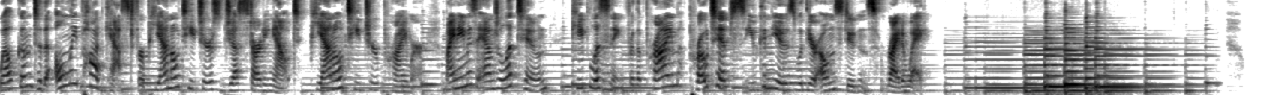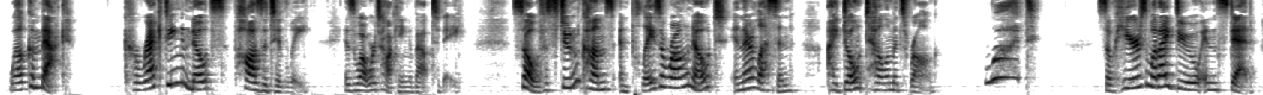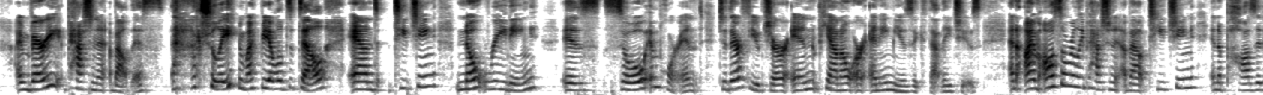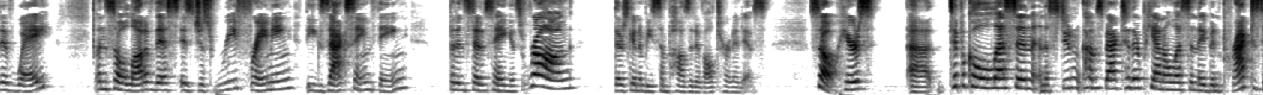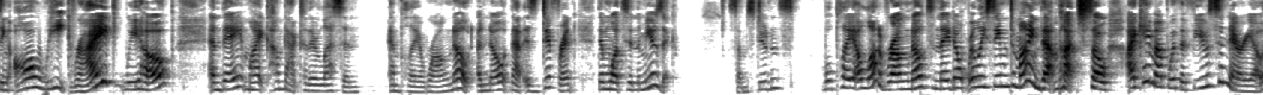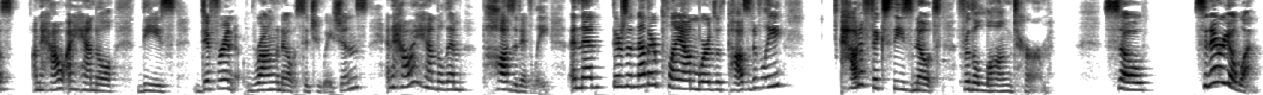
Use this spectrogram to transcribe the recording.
Welcome to the only podcast for piano teachers just starting out, Piano Teacher Primer. My name is Angela Toone. Keep listening for the prime pro tips you can use with your own students right away. Welcome back. Correcting notes positively is what we're talking about today. So, if a student comes and plays a wrong note in their lesson, I don't tell them it's wrong. So here's what I do instead. I'm very passionate about this, actually, you might be able to tell. And teaching note reading is so important to their future in piano or any music that they choose. And I'm also really passionate about teaching in a positive way. And so a lot of this is just reframing the exact same thing, but instead of saying it's wrong, there's going to be some positive alternatives. So here's a typical lesson, and a student comes back to their piano lesson. They've been practicing all week, right? We hope. And they might come back to their lesson and play a wrong note, a note that is different than what's in the music. Some students will play a lot of wrong notes and they don't really seem to mind that much. So I came up with a few scenarios on how I handle these different wrong note situations and how I handle them positively. And then there's another play on words with positively how to fix these notes for the long term. So, scenario one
